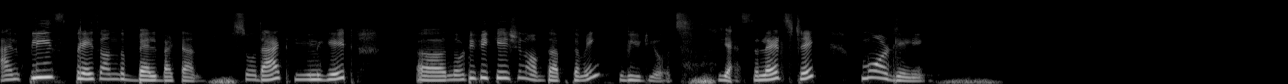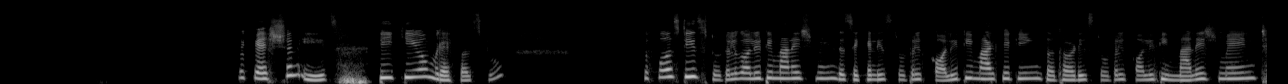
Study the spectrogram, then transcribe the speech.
and please press on the bell button so that you will get uh, notification of the upcoming videos yes so let's take more drilling The question is TQM refers to the first is total quality management. The second is total quality marketing. The third is total quality management.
